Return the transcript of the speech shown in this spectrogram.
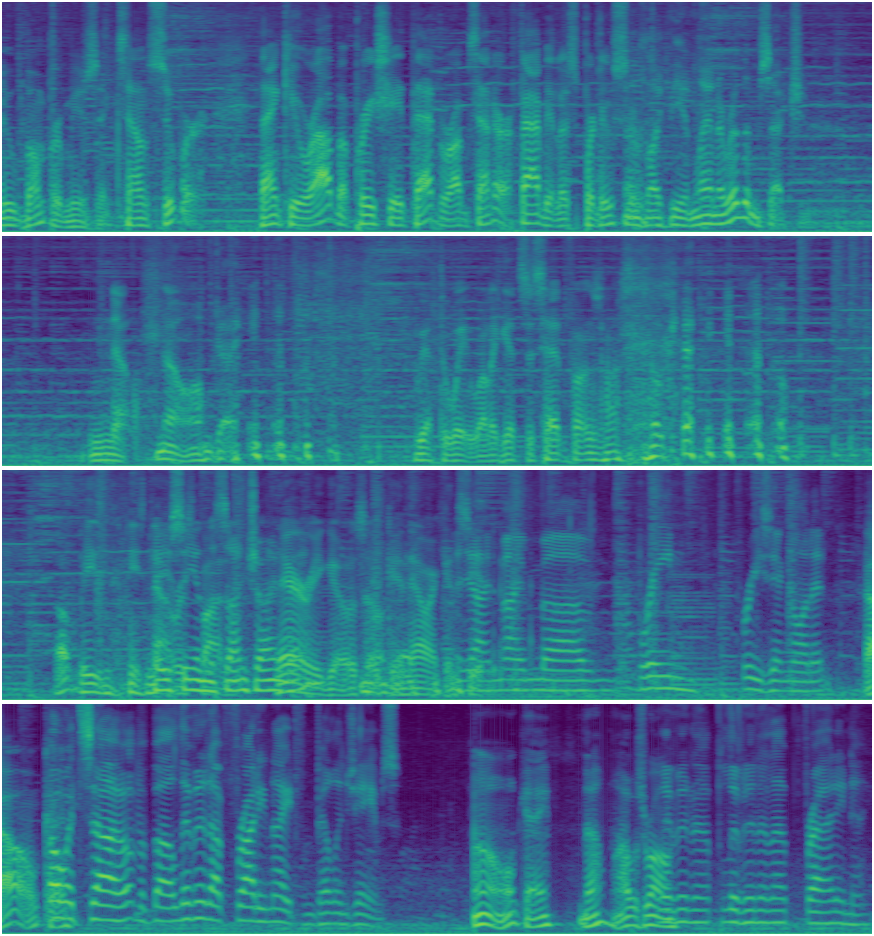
New bumper music. Sounds super. Thank you, Rob. Appreciate that. Rob Center, a fabulous producer. Sounds like the Atlanta Rhythm section. No, No, okay. we have to wait while he gets his headphones on. okay. Oh, he's, he's not KC in the. Sunshine There Band? he goes. Okay, Okay. now I can see Yeah. I'm, I'm uh, brain freezing on it. Oh, okay. Oh, it's uh, about Living It Up Friday Night from Bell and James. Oh, okay. No, I was wrong. Living it up, living it up Friday night.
